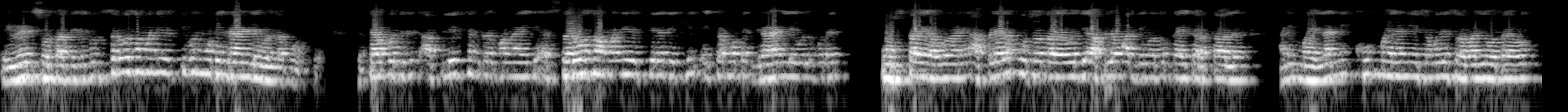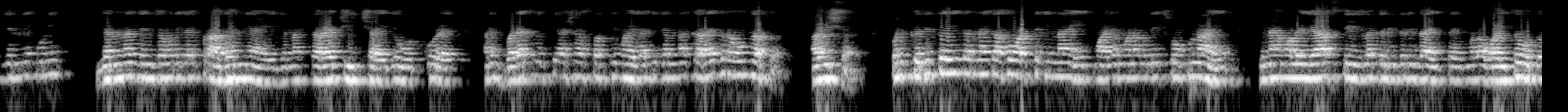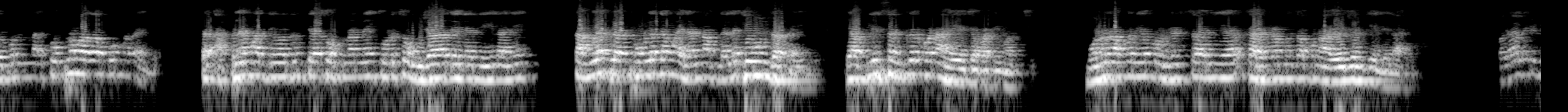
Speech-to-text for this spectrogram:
इव्हेंट्स होतात त्याच्यातून सर्वसामान्य व्यक्ती पण मोठी ग्रँड लेवलला पोहोचते. तर त्या पद्धतीत आपली एक संकल्पना आहे की सर्वसामान्य व्यक्तीला देखील एका मोठ्या ग्रँड लेवल पर्यंत पोहोचता यावं आणि आपल्याला पोहोचवता यावं जे आपल्या माध्यमातून काही करता आलं. आणि महिलांनी खूप महिलांनी याच्यामध्ये सहभागी होता यावं ज्यांनी कोणी ज्यांना ज्यांच्यामध्ये काही प्राधान्य आहे ज्यांना करायची इच्छा आहे जे उत्कुर आहेत. आणि बऱ्याच व्यक्ती अशा असतात की महिला की ज्यांना करायचं राहून जातं आयुष्यात. पण कधीतरी त्यांना एक असं वाटतं की नाही माझ्या मनामध्ये एक स्वप्न आहे की नाही मला या स्टेजला कधीतरी जायचं आहे मला व्हायचं होतं पण स्वप्न माझं अपूर्ण राहिलं. तर आपल्या माध्यमातून त्या स्वप्नांना थोडंसं उजाळा देण्यात येईल आणि चांगल्या प्लॅटफॉर्मला त्या महिलांना आपल्याला घेऊन जाता येईल. ही आपली संकल्पना आहे याच्या पाठीमागची. म्हणून आपण या प्रोजेक्टचं आणि या कार्यक्रमाचं आपण आयोजन केलेलं आहे. म्हणजे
